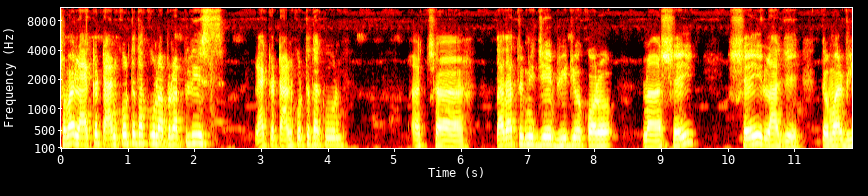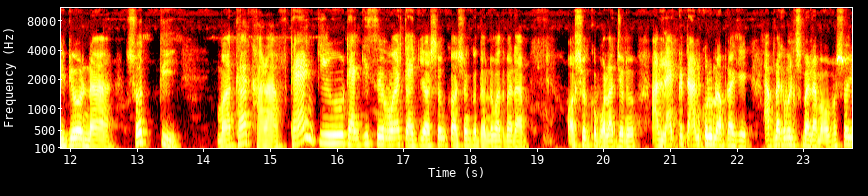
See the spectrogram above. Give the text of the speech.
সবাই লাইকটা টান করতে থাকুন আপনারা প্লিজ লাইকটা টান করতে থাকুন। আচ্ছা দাদা তুমি যে ভিডিও করো না, সেই সেই লাগে। তোমার ভিডিও না। সত্যি, মাথা খারাপ। Thank you thank you so much thank you অসংখ্য অসংখ্য ধন্যবাদ ম্যাডাম অসংখ্য বলার জন্য। আর লাইকটা টান করুন আপনাকে। আপনাকে বলছি ম্যাডাম অবশ্যই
